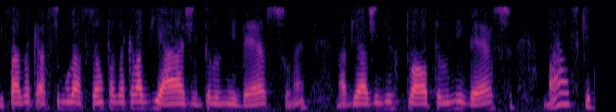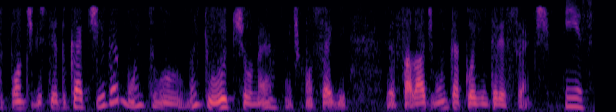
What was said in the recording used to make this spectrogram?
E faz aquela simulação, faz aquela viagem pelo universo, né? Uma viagem virtual pelo universo, mas que do ponto de vista educativo é muito, muito útil, né? A gente consegue falar de muita coisa interessante. Isso.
